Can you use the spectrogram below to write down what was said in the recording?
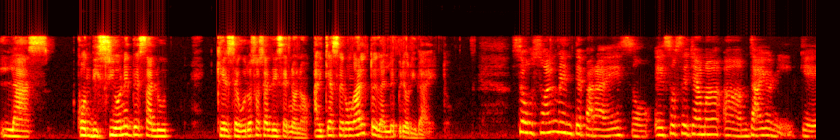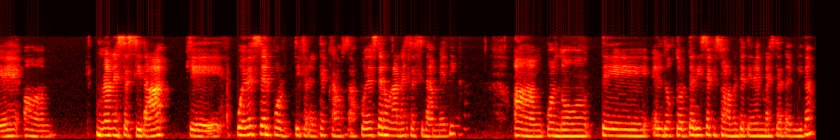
las condiciones de salud que el Seguro Social dice, no, no, hay que hacer un alto y darle prioridad a esto? So, usualmente para eso, eso se llama um, que es um, una necesidad que puede ser por diferentes causas. Puede ser una necesidad médica. cuando te, el doctor te dice que solamente tienes meses de vida,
